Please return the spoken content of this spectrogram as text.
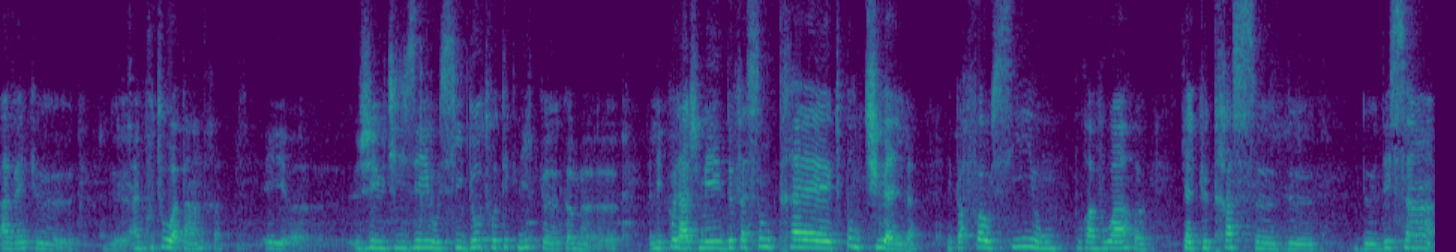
avec un couteau à peindre. Et j'ai utilisé aussi d'autres techniques euh, comme euh, les collages, mais de façon très ponctuelle. Et parfois aussi, on pourra voir euh, quelques traces de, de dessins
